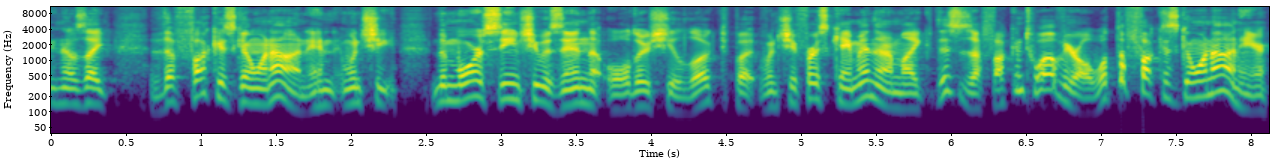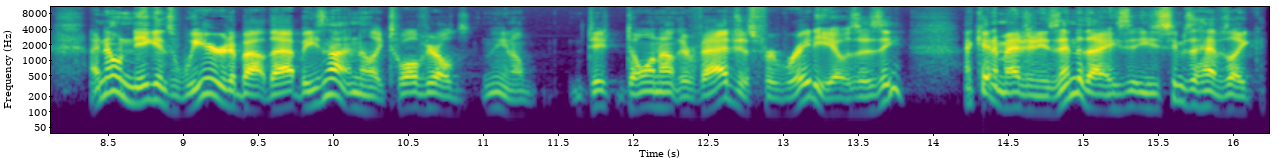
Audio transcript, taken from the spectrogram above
And I was like, the fuck is going on? And when she, the more scene she was in, the older she looked. But when she first came in there, I'm like, this is a fucking 12 year old. What the fuck is going on here? I know Negan's weird about that, but he's not into like 12 year olds, you know, doling out their vages for radios, is he? I can't imagine he's into that. He's, he seems to have like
